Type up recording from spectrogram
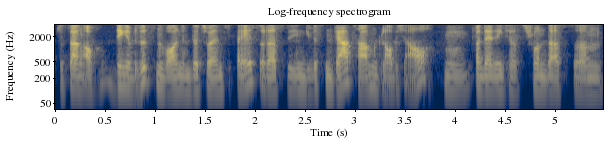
sozusagen auch Dinge besitzen wollen im virtuellen Space oder dass sie einen gewissen Wert haben, glaube ich auch. Mhm. Von der denke ich das schon, dass ähm,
